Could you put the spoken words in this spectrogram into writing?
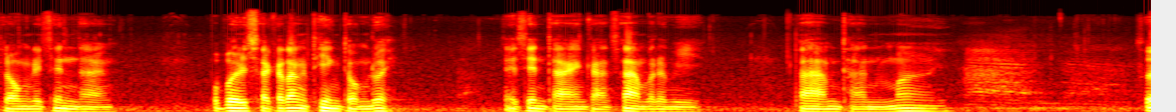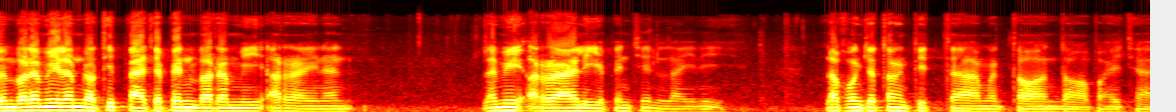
ตรงในเส้นทางพระบริษัทก็ต้องเที่ยงตรงด้วย ในเส้นทางแห่งการสร้างบารมีตามทันไม่ ส่วนบารมีลำดับที่ 8 จะเป็นบารมีอะไรนั้น และมีรายละเอียดเป็นเช่นไรนี่ เราคงจะต้องติดตามกันตอนต่อไปจ้า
